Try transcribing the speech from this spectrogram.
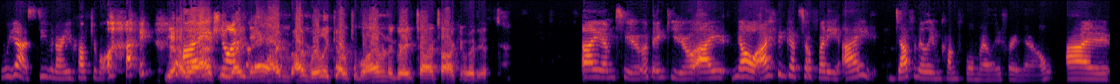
well, yeah, Stephen, are you comfortable? yeah, well, I, actually, right now, I'm I'm really comfortable. I'm having a great time talking with you. I am too. Thank you. I no, I think that's so funny. I definitely am comfortable in my life right now. I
